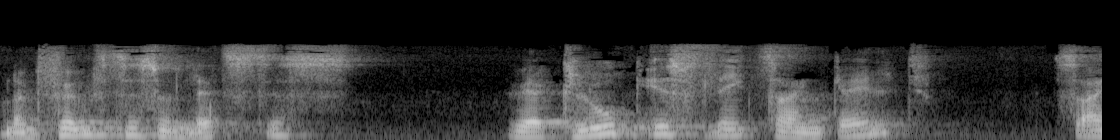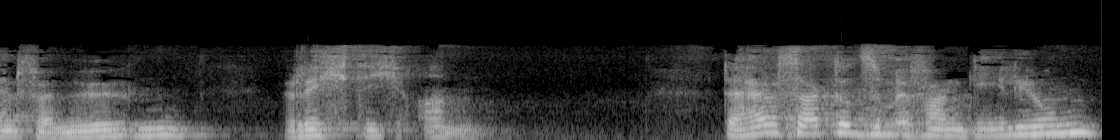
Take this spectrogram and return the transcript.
Und ein fünftes und letztes, wer klug ist, legt sein Geld, sein Vermögen richtig an. Der Herr sagt uns im Evangelium,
